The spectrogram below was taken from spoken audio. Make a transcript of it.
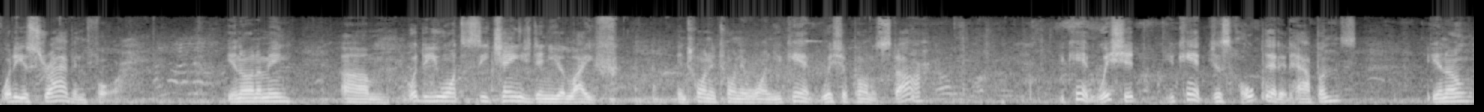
What are you striving for? You know what I mean? Um, what do you want to see changed in your life in 2021? You can't wish upon a star. You can't wish it. You can't just hope that it happens. You know,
